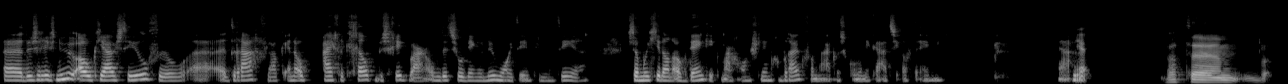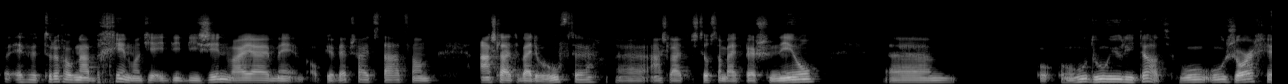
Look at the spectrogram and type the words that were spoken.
dus er is nu ook juist heel veel draagvlak en ook eigenlijk geld beschikbaar om dit soort dingen nu mooi te implementeren. Dus daar moet je dan ook, denk ik, maar gewoon slim gebruik van maken als communicatieafdeling. Ja. ja. Wat, um, even terug ook naar het begin, want je, die, die zin waar jij mee op je website staat van aansluiten bij de behoeften, uh, aansluiten, stilstaan bij het personeel. Um, hoe doen jullie dat? Hoe, hoe zorg je,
